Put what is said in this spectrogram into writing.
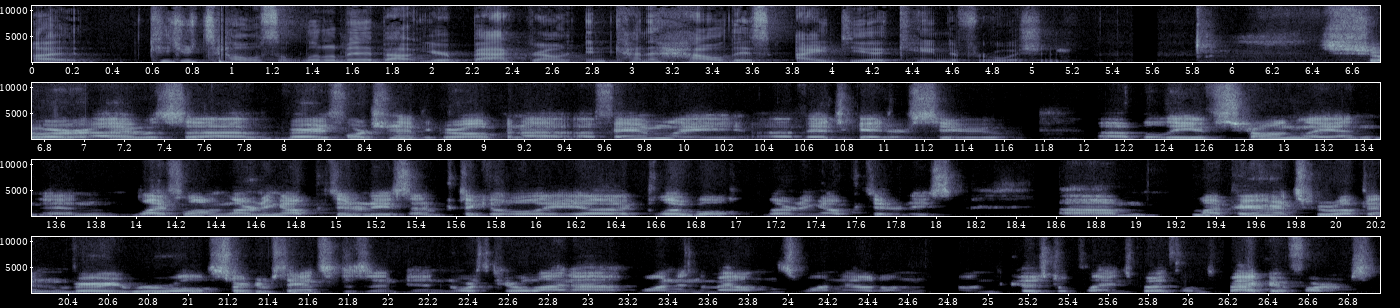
uh, could you tell us a little bit about your background and kind of how this idea came to fruition? Sure. I was uh, very fortunate to grow up in a, a family of educators who uh, believe strongly in, in, lifelong learning opportunities and particularly uh, global learning opportunities. Um, my parents grew up in very rural circumstances in, in, North Carolina, one in the mountains, one out on, on the coastal plains, both on tobacco farms,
